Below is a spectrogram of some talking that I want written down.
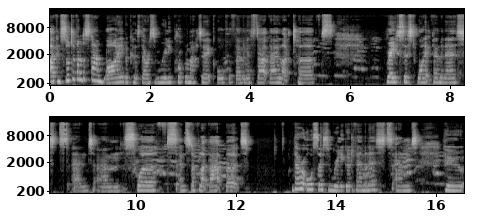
I can sort of understand why, because there are some really problematic, awful feminists out there, like TERFs, racist white feminists, and um, SWERFs, and stuff like that, but there are also some really good feminists and who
